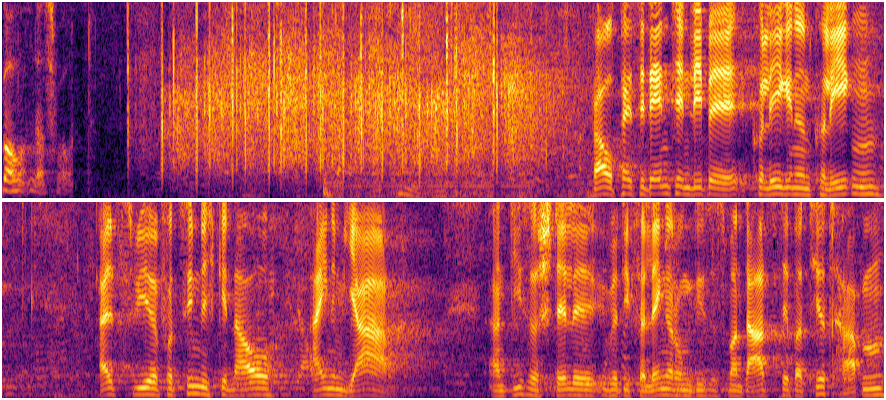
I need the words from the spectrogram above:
Bauern das Wort. Frau Präsidentin, liebe Kolleginnen und Kollegen! Als wir vor ziemlich genau einem Jahr an dieser Stelle über die Verlängerung dieses Mandats debattiert haben,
